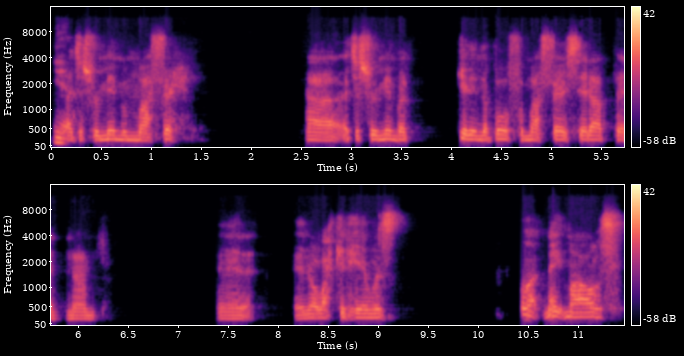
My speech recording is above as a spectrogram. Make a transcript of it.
yeah. I just remember my first. Uh, I just remember getting the ball for my first hit up, and um, and and all I could hear was what Nate Miles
